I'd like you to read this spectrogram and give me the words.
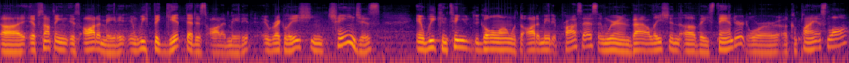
Uh, if something is automated and we forget that it's automated, a regulation changes and we continue to go along with the automated process and we're in violation of a standard or a compliance law,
